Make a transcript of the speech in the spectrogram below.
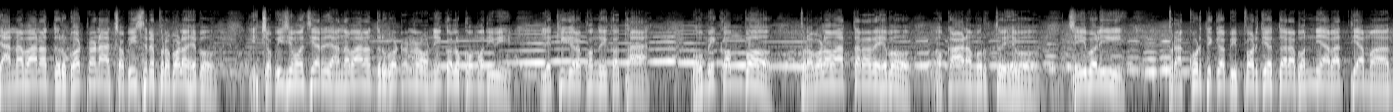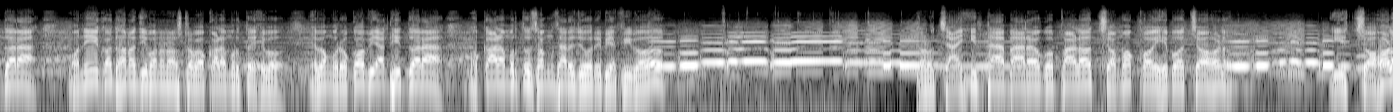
ଯାନବାହନ ଦୁର୍ଘଟଣା ଚବିଶରେ ପ୍ରବଳ ହେବ। ଏ ଚବିଶ ମସିହାରେ ଯାନବାହନ ଦୁର୍ଘଟଣାରେ ଅନେକ ଲୋକ ମରିବେ। ଲେଖିକି ରଖନ୍ତୁ ଏ କଥା। ଭୂମିକମ୍ପ ପ୍ରବଳ ମାତ୍ରାରେ ହେବ ଅକାଳ ମୃତ୍ୟୁ ହେବ। ସେଇଭଳି ପ୍ରାକୃତିକ ବିପର୍ଯ୍ୟୟ ଦ୍ୱାରା ବନ୍ୟା ବାତ୍ୟା ଦ୍ୱାରା ଅନେକ ଧନ ଜୀବନ ନଷ୍ଟ ହେବ ଅକାଳ ମୃତ୍ୟୁ ହେବ ଏବଂ ରୋଗ ବ୍ୟାଧି ଦ୍ୱାରା ଅକାଳ ମୃତ୍ୟୁ ସଂସାର ଜୋରରେ ବ୍ୟାପିବ। ତେଣୁ ଚାହିଁତା ବାର ଗୋପାଳ ଚମକ ହେବ ଚହଳ। ଇଏ ଚହଳ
